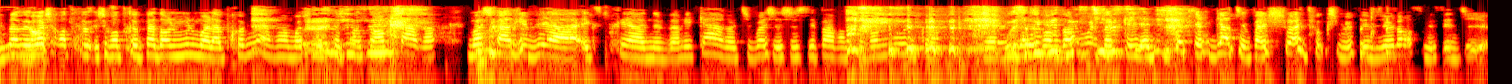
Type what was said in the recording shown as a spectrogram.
Non, mais moi, je rentre, je rentre pas dans le moule, moi, la première, hein. Moi, je Euh, je serais pas en retard, hein. Moi, je serais arrivée à, exprès à 9h15, tu vois, je, je sais pas rentrer dans le moule, quoi. Euh, Ouais, je rentre dans le moule parce qu'il y a des gens qui regardent, j'ai pas le choix, donc je me fais violence, mais c'est dur.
